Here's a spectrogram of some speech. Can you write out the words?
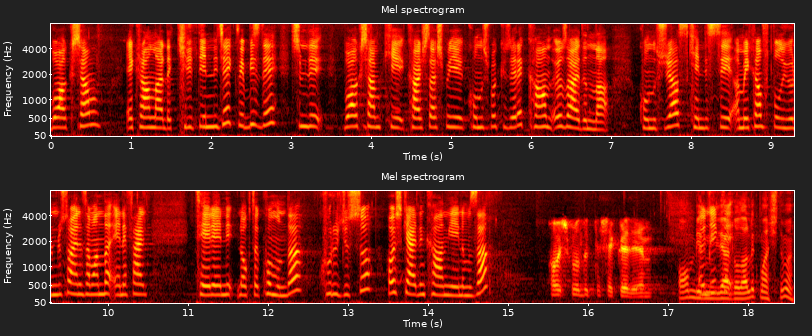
bu akşam ekranlarda kilitlenilecek ve biz de şimdi bu akşamki karşılaşmayı konuşmak üzere Kaan Özaydın'la konuşacağız. Kendisi Amerikan futbolu yorumcusu aynı zamanda NFL tr.com'un da kurucusu. Hoş geldin Kaan yayınımıza. Hoş bulduk, teşekkür ederim. 11 Öncelikle- milyar dolarlık maç değil mi?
